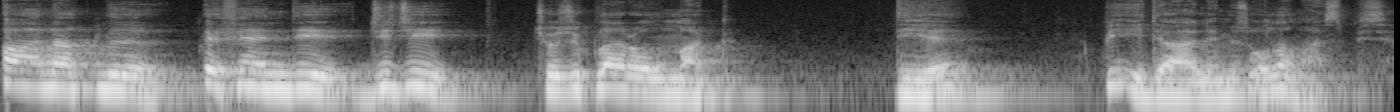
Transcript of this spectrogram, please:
ahlaklı, efendi, cici çocuklar olmak diye bir idealimiz olamaz bizim.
